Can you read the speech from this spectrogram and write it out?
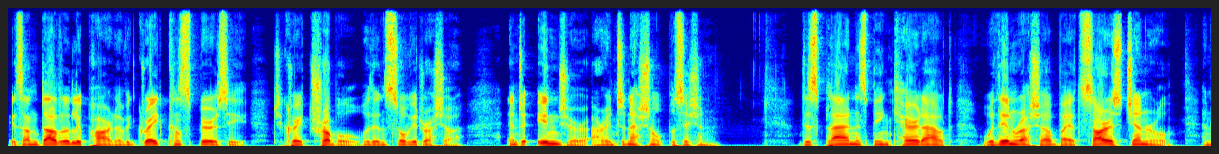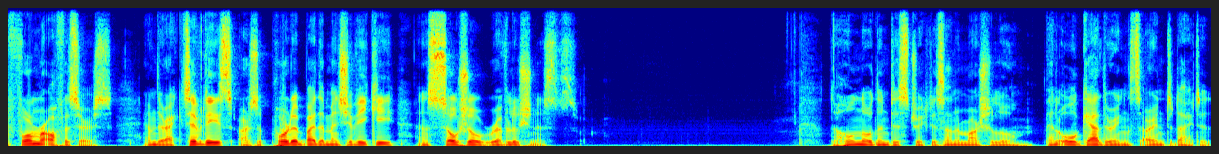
is undoubtedly part of a great conspiracy to create trouble within Soviet Russia and to injure our international position. This plan is being carried out within Russia by a Tsarist general and former officers, and their activities are supported by the Mensheviki and social revolutionists. The whole northern district is under martial law, and all gatherings are interdicted.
